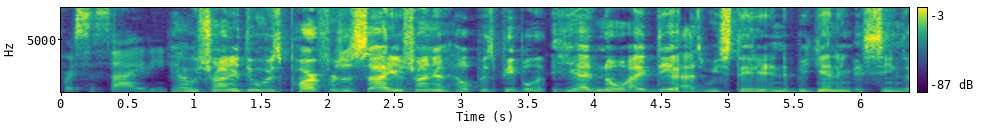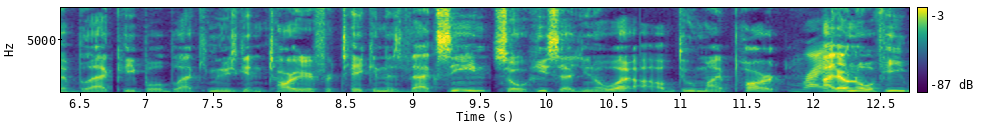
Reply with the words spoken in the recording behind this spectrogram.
for society. Yeah, he was trying to do his part for society. He was trying to help his people. He had no idea. As we stated in the beginning, it seems that black people, black communities getting targeted for taking this vaccine. So he said, you know what? I'll do my part. Right. I don't know if he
